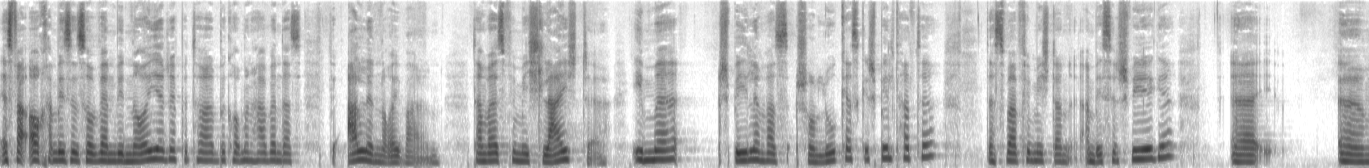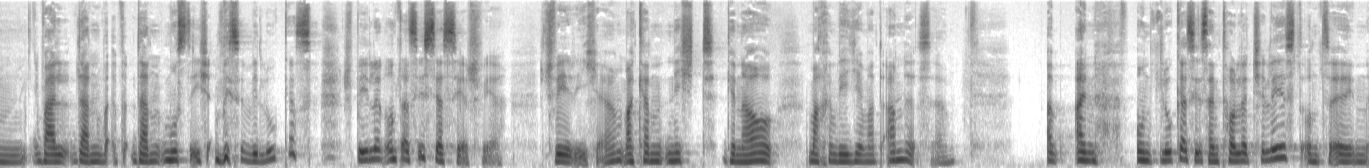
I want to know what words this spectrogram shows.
Es war auch ein bisschen so, wenn wir neue Repertoire bekommen haben, dass für alle neu waren. Dann war es für mich leichter, immer spielen, was schon Lukas gespielt hatte. Das war für mich dann ein bisschen schwieriger. Äh, ähm, weil dann, dann musste ich ein bisschen wie Lukas spielen und das ist ja sehr schwer, schwierig. Ja? Man kann nicht genau machen wie jemand anders. Ja? Ein, und Lukas ist ein toller Cellist und in,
